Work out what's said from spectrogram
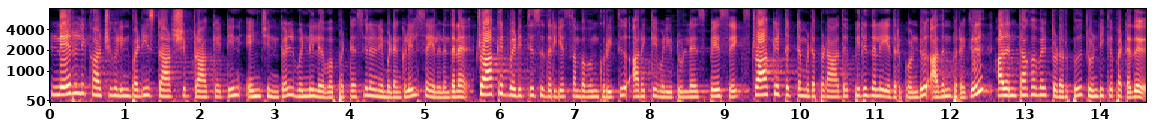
நேரலை காட்சிகளின்படி ஸ்டார்ஷிப் ராக்கெட்டின் என்ஜின்கள் விண்ணில் ஏவப்பட்ட சில நிமிடங்களில் செயலிழந்தன. ராக்கெட் வெடித்து சிதறிய சம்பவம் குறித்து அறிக்கை வெளியிட்டுள்ள ஸ்பேஸ் எக்ஸ் ராக்கெட் திட்டமிடப்படாத பிரிதலை எதிர்கொண்டு அதன் பிறகு அதன் தகவல் தொடர்பு துண்டிக்கப்பட்டது.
